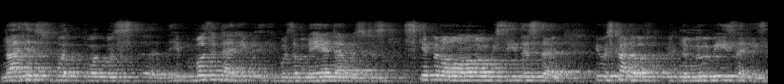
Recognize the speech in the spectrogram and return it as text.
not his what what was. Uh, it wasn't that he was, he was a man that was just skipping along. We see this that he was kind of in the movies that he's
